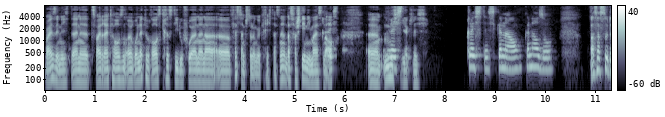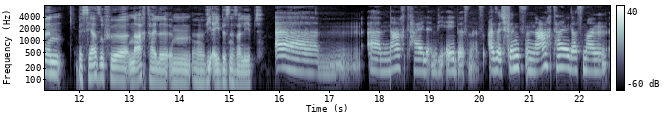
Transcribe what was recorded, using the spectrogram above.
weiß ich nicht, deine 2.000, 3.000 Euro netto rauskriegst, die du vorher in einer äh, Festanstellung gekriegt hast. Ne? Und das verstehen die meisten Richtig. auch äh, nicht Richtig. wirklich. Richtig, genau, genau so. Was hast du denn bisher so für Nachteile im äh, VA-Business erlebt? Ähm, ähm, Nachteile im VA-Business. Also ich finde es ein Nachteil, dass man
